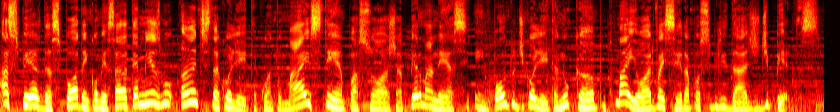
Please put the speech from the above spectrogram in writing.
As perdas podem começar até mesmo antes da colheita. Quanto mais tempo a soja permanece em ponto de colheita no campo, maior vai ser a possibilidade de perdas.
